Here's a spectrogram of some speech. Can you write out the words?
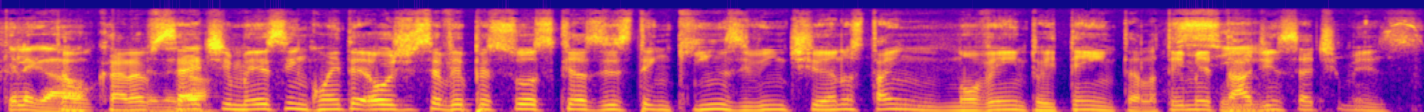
Que legal. então, o cara, que legal. 7 meses, 50. Hoje você vê pessoas que às vezes têm 15, 20 anos, tá em 90, 80. Ela tem metade Sim. em 7 meses.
